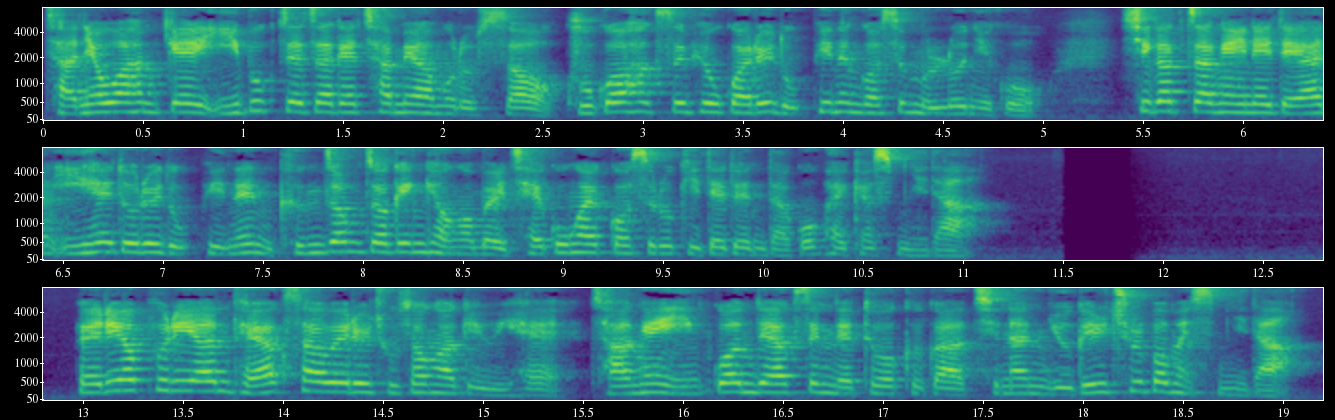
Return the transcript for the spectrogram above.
자녀와 함께 이북 제작에 참여함으로써 국어 학습 효과를 높이는 것은 물론이고 시각장애인에 대한 이해도를 높이는 긍정적인 경험을 제공할 것으로 기대된다고 밝혔습니다. 베리어 프리한 대학 사회를 조성하기 위해 장애 인권 대학생 네트워크가 지난 6일 출범했습니다.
